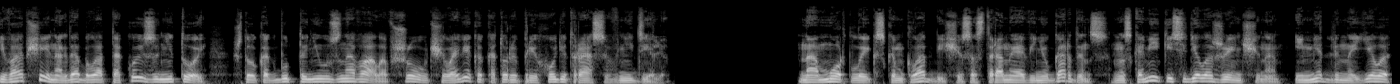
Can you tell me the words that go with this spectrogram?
и вообще иногда была такой занятой, что как будто не узнавала в шоу человека, который приходит раз в неделю. На Мортлейкском кладбище со стороны авеню Гарденс на скамейке сидела женщина и медленно ела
